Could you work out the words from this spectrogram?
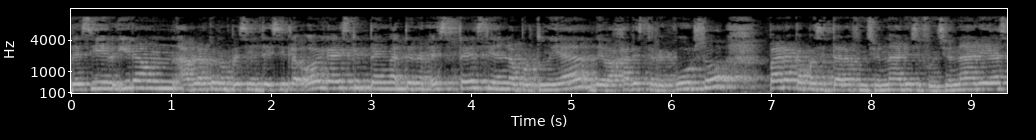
decir, ir a, un, hablar con un presidente y decirle, oiga, es que tenga, ustedes tienen la oportunidad de bajar este recurso para capacitar a funcionarios y funcionarias,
